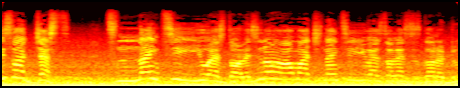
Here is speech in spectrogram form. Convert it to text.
it's not just it's 90 us dollars. You know how much 90 us dollars is gonna do?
